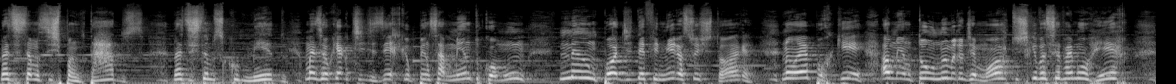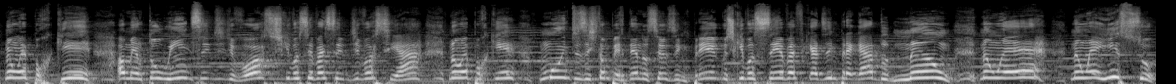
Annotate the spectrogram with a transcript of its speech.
nós estamos espantados, nós estamos com medo. Mas eu quero te dizer que o pensamento comum não pode definir a sua história. Não é porque aumentou o número de mortos que você vai morrer. Não é porque aumentou o índice de divórcios que você vai se divorciar. Não é porque muitos estão perdendo seus empregos que você vai ficar desempregado. Não, não é. Não é isso.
